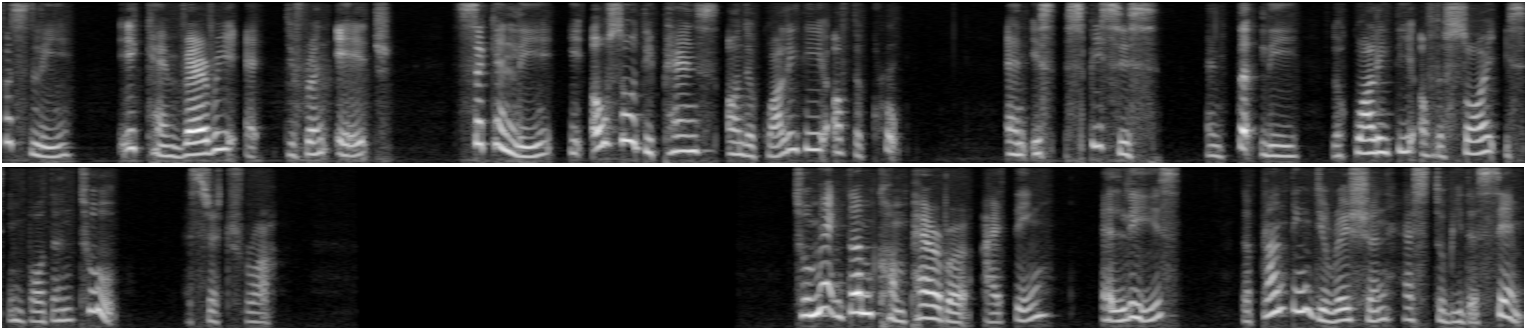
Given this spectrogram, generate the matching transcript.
firstly, it can vary at different age. Secondly, it also depends on the quality of the crop and its species and thirdly, the quality of the soil is important too, etc. To make them comparable, I think, at least, the planting duration has to be the same,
